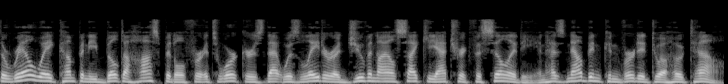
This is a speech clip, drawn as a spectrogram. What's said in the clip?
The railway company built a hospital for its workers that was later a juvenile psychiatric facility and has now been converted to a hotel.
